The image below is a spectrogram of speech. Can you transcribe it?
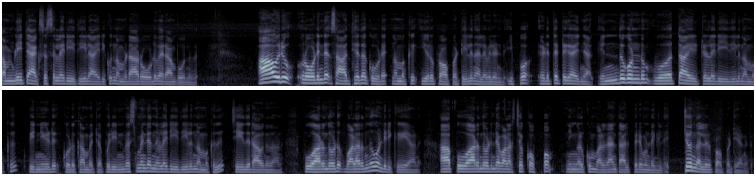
കംപ്ലീറ്റ് ആക്സസ് ഉള്ള രീതിയിലായിരിക്കും നമ്മുടെ ആ റോഡ് വരാൻ പോകുന്നത്. ആ ഒരു റോഡിന്റെ സാധ്യത കൂടെ നമുക്ക് ഈ ഒരു പ്രോപ്പർട്ടിയിൽ നിലവിലുണ്ട്. ഇപ്പോൾ എടുത്തിട്ട് കഴിഞ്ഞാൽ എന്തുകൊണ്ടും വേർത്ത് ആയിട്ടുള്ള രീതിയിൽ നമുക്ക് പിന്നീട് കൊടുക്കാൻ പറ്റും. അപ്പോൾ ഒരു ഇൻവെസ്റ്റ്മെന്റ് എന്നുള്ള രീതിയിലും നമുക്കിത് ചെയ്തിടാവുന്നതാണ്. പൂവാറന്തോട് വളർന്നുകൊണ്ടിരിക്കുകയാണ് ആ പൂവാറന്തോടിന്റെ വളർച്ചക്കൊപ്പം നിങ്ങൾക്കും വളരാൻ താല്പര്യമുണ്ടെങ്കിൽ ഏറ്റവും നല്ലൊരു പ്രോപ്പർട്ടിയാണിത്.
